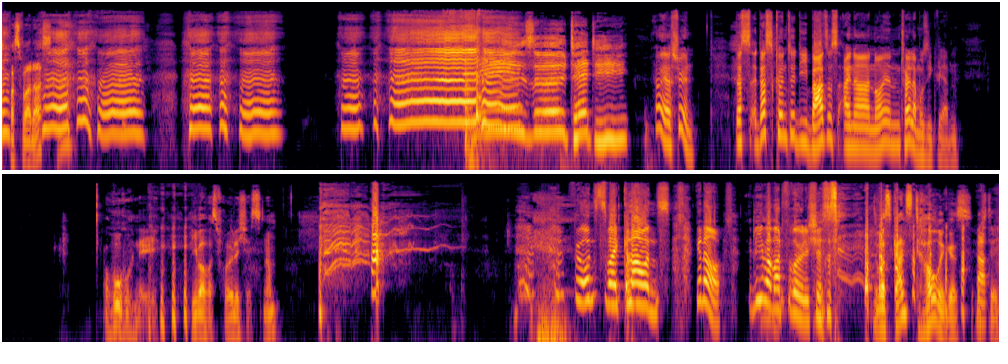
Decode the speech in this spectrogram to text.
Und, was war das? Esel Teddy. Ja, ja, ist schön. Das, das könnte die Basis einer neuen Trailermusik werden. Oh, nee. Lieber was Fröhliches, ne? Für uns zwei Clowns. Genau. Lieber was Fröhliches. So was ganz Trauriges, richtig.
